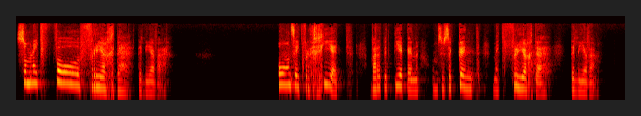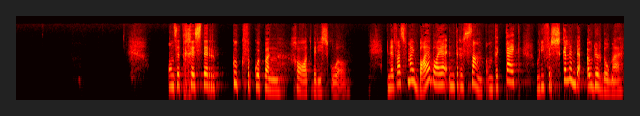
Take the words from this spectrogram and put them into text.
sommer net vol vreugde te lewe. Ons het vergeet wat dit beteken om soos 'n kind met vreugde te lewe. Ons het gister koekverkoping gehad by die skool. En dit was vir my baie baie interessant om te kyk hoe die verskillende ouderdomme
